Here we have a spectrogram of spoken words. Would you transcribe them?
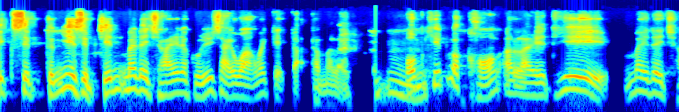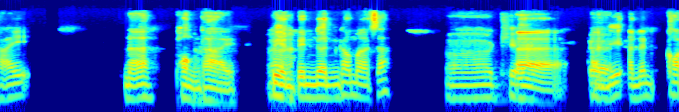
อีกสิบถึงยี่สิบชิ้นไม่ได้ใช้นะคุณสุริชัยวางไว้เกะกะทำอะไรอืผมคิดว่าของอะไรที่ไม่ได้ใช้นะผ่องถ่าย เปลี่ยนเป็นเงินเข้ามาซะโอเคเอ่อเอออัอันนี้อันนั้นข้อ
